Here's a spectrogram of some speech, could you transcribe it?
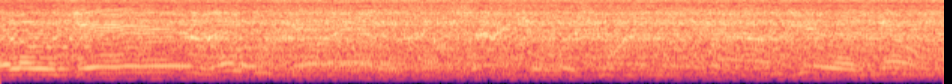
Hello, Jazz. Hello, Jazz. Brown Jug. Go.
